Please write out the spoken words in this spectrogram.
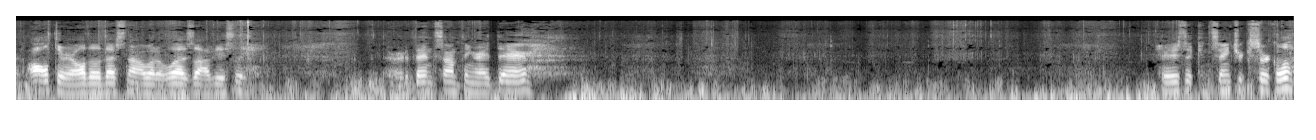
an altar, although that's not what it was, obviously. There would have been something right there. Here's a concentric circle.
